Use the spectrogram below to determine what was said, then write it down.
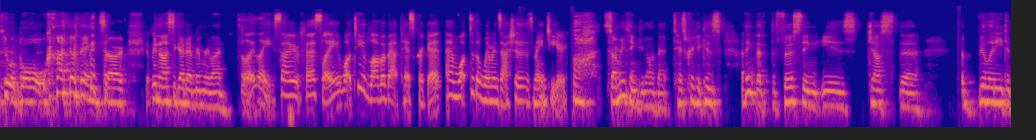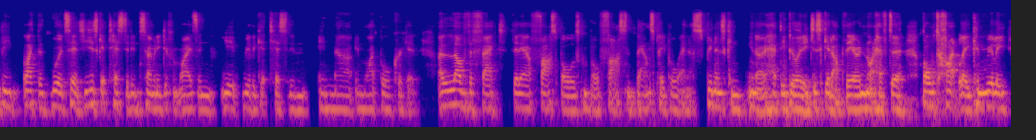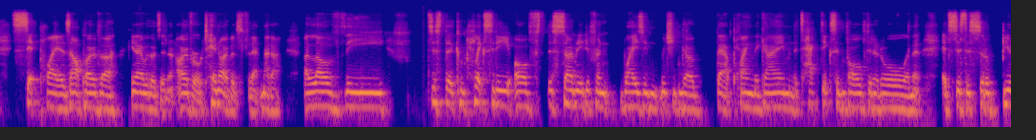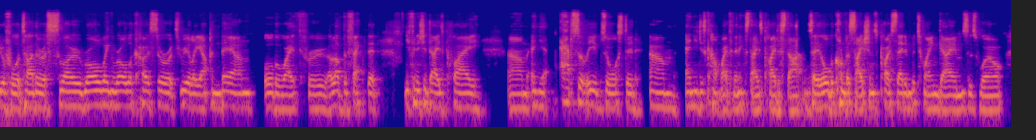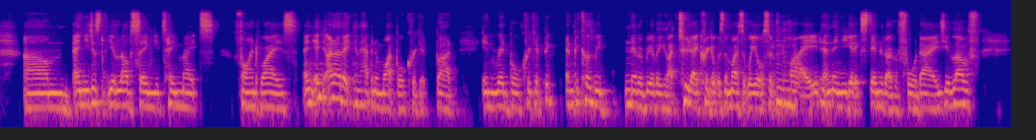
to a ball kind of thing. So it'd be nice to go down memory lane. Absolutely. So, firstly, what do you love about Test cricket, and what do the women's Ashes mean to you? Oh, so many things you love about Test cricket because I think that the first thing is just the ability to be like the word says you just get tested in so many different ways and you really get tested in in uh, in white ball cricket. I love the fact that our fast bowlers can bowl fast and bounce people and our spinners can you know have the ability to just get up there and not have to bowl tightly can really set players up over you know whether it's an over or 10 overs for that matter. I love the just the complexity of there's so many different ways in which you can go about playing the game and the tactics involved in it all. And it, it's just this sort of beautiful, it's either a slow rolling roller coaster or it's really up and down all the way through. I love the fact that you finish a day's play um, and you're absolutely exhausted um, and you just can't wait for the next day's play to start. And so all the conversations post that in between games as well. Um, and you just, you love seeing your teammates find ways. And, and I know that can happen in white ball cricket, but in red ball cricket, and because we never really like two day cricket was the most that we all sort of mm. played, and then you get extended over four days. You love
